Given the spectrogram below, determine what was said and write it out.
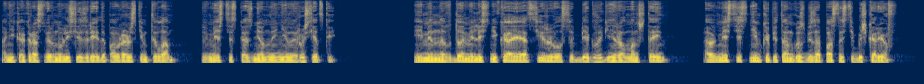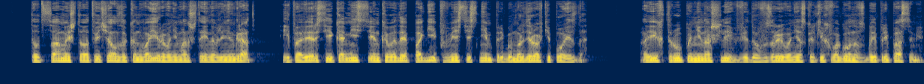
они как раз вернулись из рейда по вражеским тылам, вместе с казненной Ниной Русецкой. Именно в доме лесника и отсиживался беглый генерал Манштейн, а вместе с ним капитан госбезопасности Бочкарев. Тот самый, что отвечал за конвоирование Манштейна в Ленинград, и по версии комиссии НКВД погиб вместе с ним при бомбардировке поезда. а их трупы не нашли ввиду взрыва нескольких вагонов с боеприпасами,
